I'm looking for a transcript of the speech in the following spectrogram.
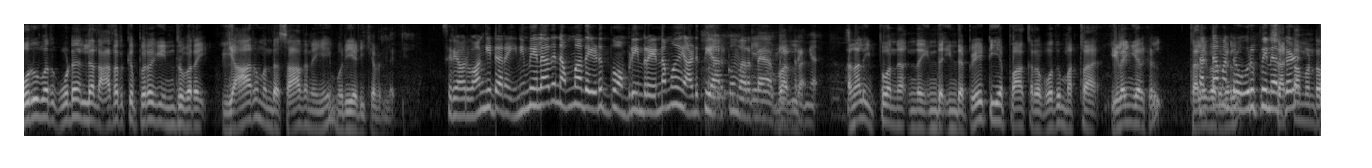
ஒருவர் கூட இல்லை அதற்கு பிறகு இன்று வரை யாரும் அந்த சாதனையை முறியடிக்கவில்லை. சரி அவர் வாங்கிட்டாரே இனிமேலாவது நம்ம அதை எடுப்போம் அப்படின்ற எண்ணமும் அடுத்து யாருக்கும் வரல. அப்படின்றீங்க. அதனால் இப்போ இந்த இந்த இந்த பேட்டியை பார்க்குற போது மற்ற இளைஞர்கள் தலைவர்கள் உறுப்பினர்கள் சட்டமன்ற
